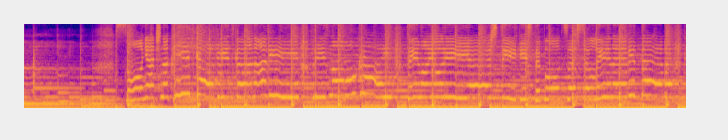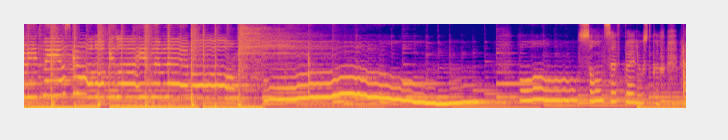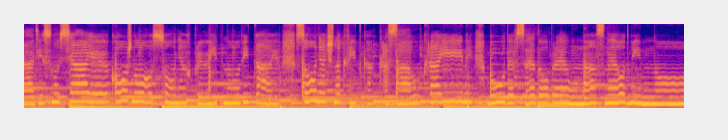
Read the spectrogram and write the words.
Сонце в пелюстках радісно сяє, кожного сонях привітно вітає, сонячна квітка, краса України, буде все добре у нас неодмінно.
